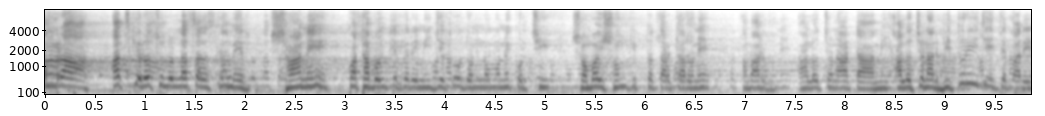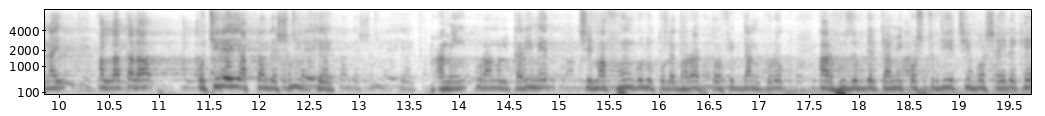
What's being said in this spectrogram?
আমরা আজকে রসুল্লাহ ইসলামের শানে কথা বলতে পেরে নিজেকেও ধন্য মনে করছি। সময় সংক্ষিপ্ততার কারণে আমার আলোচনাটা, আমি আলোচনার ভিতরেই যেতে পারি নাই। আল্লাহ তালা অচিরেই আপনাদের সম্মুখে আমি কোরআনুল করিমের সেই মাফহুমগুলো তুলে ধরার তৌফিক দান করুক। আর হুজুরদেরকে আমি কষ্ট দিয়েছি বসাই রেখে।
